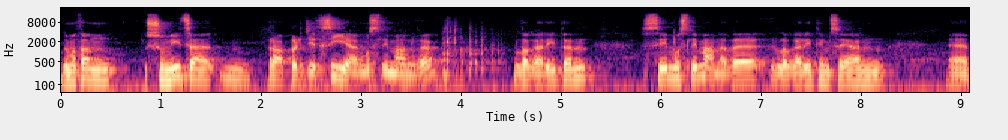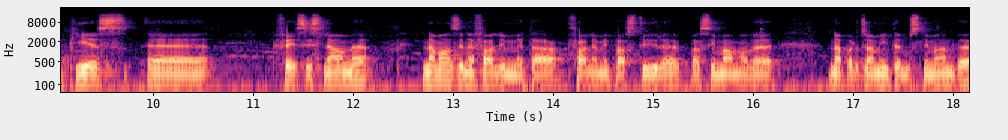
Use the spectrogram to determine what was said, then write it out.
domethënë shumica pra përgjithësia e muslimanëve llogariten Si musliman edhe llogaritim se janë pjesë e fesë islame, namazin e falim me ta, falemi pas tyre, pas imamave nëpër xhamitë e muslimanëve,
